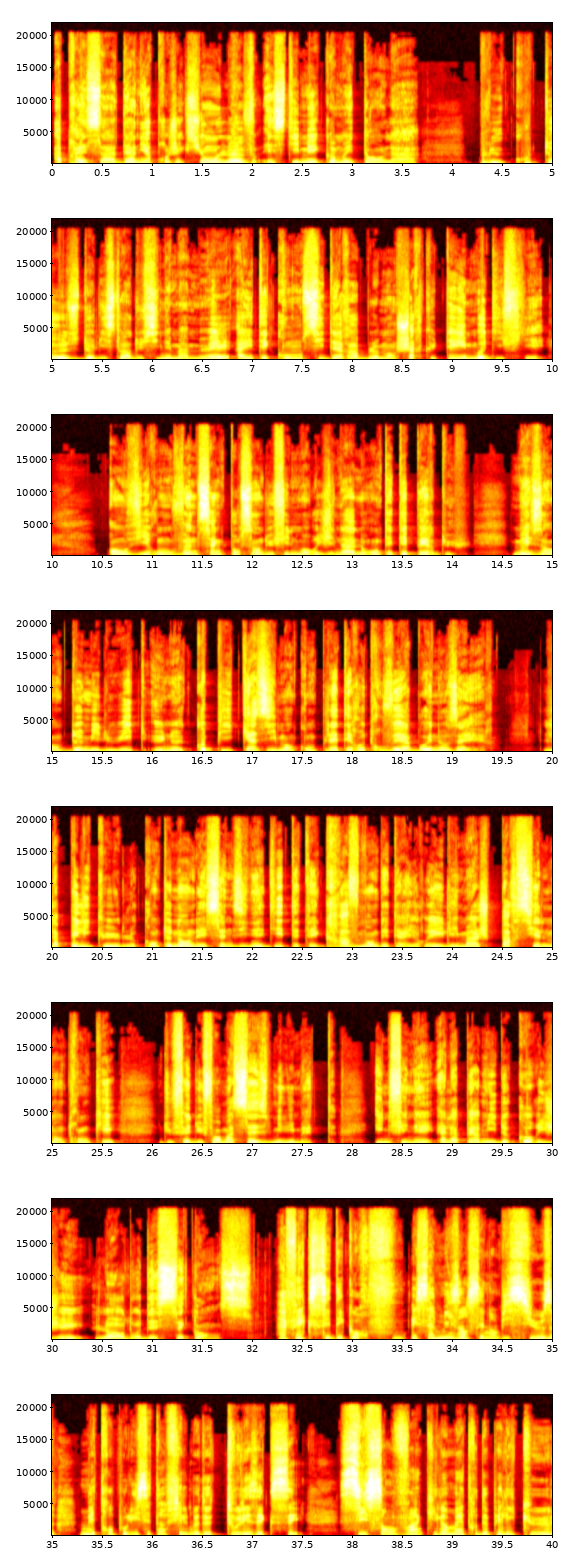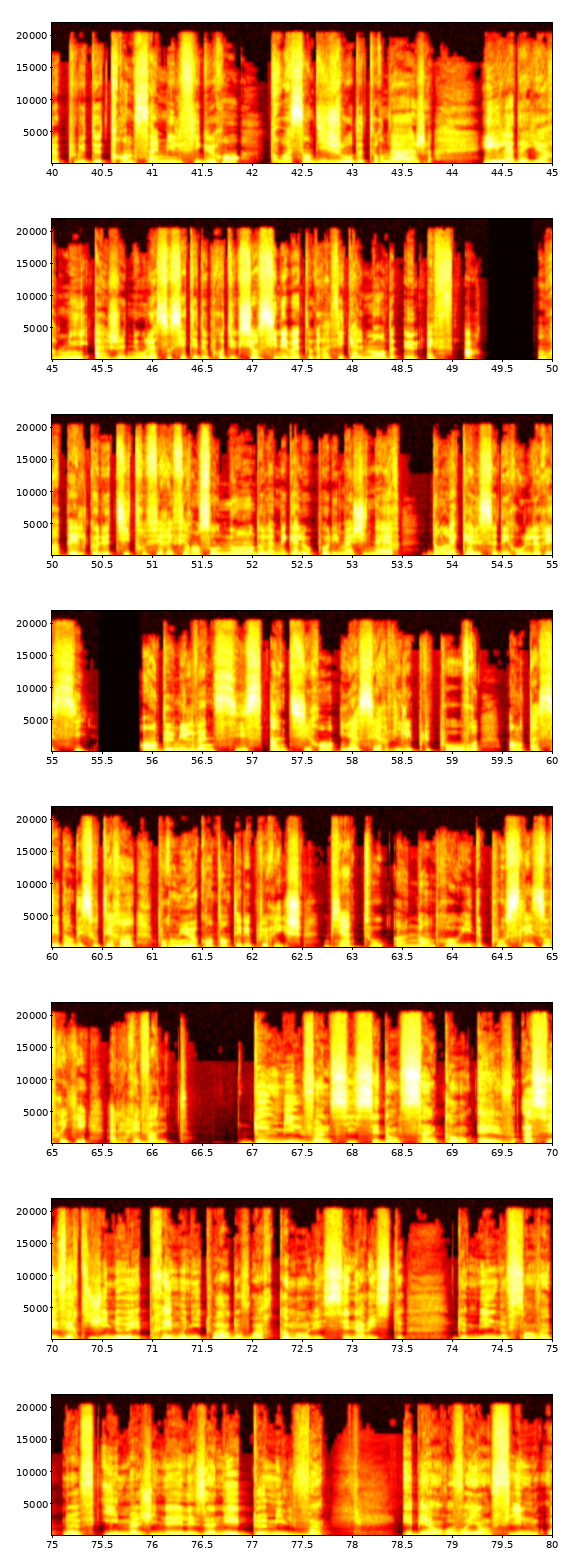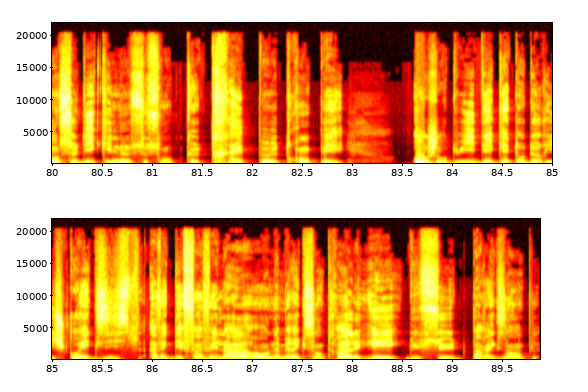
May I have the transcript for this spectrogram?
Après sa dernière projection, l'œuvre estimée comme étant la plus coûteuse de l'histoire du cinéma muet a été considérablement charcutée et modifiée environ 25% du film original ont été perdus. Mais en 2008, une copie quasiment complète est retrouvée à Buenos Aires. La pellicule contenant les scènes inédites était gravement détériorée l'image partiellement tronquée du fait du format 16 mm. In fine, elle a permis de corriger l'ordre des séquences. Avec ses décors fous et sa mise en scène ambitieuse, Metropolis est un film de tous les excès. 620 km de pellicule, plus de 35 000 figurants, 310 jours de tournage. Il a d'ailleurs mis à genoux la société de production cinématographique allemande UFA. On rappelle que le titre fait référence au nom de la mégalopole imaginaire dans laquelle se déroule le récit. En 2026, un tyran y a les plus pauvres, entassés dans des souterrains pour mieux contenter les plus riches. Bientôt, un androïde pousse les ouvriers à la révolte. 2026, c'est dans 5 ans, Eve, assez vertigineux et prémonitoire de voir comment les scénaristes de 1929 imaginaient les années 2020. Eh bien, en revoyant le film, on se dit qu'ils ne se sont que très peu trompés. Aujourd'hui, des ghettos de riches coexistent avec des favelas en Amérique centrale et du Sud, par exemple.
